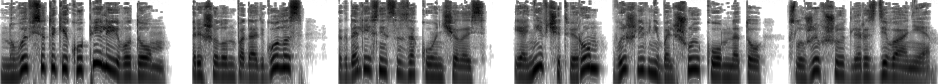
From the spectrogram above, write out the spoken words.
Но вы все таки купили его дом, решил он подать голос, когда лестница закончилась, и они вчетвером вышли в небольшую комнату, служившую для раздевания.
